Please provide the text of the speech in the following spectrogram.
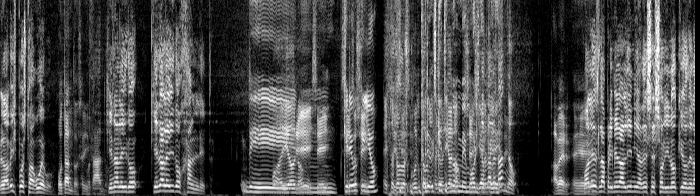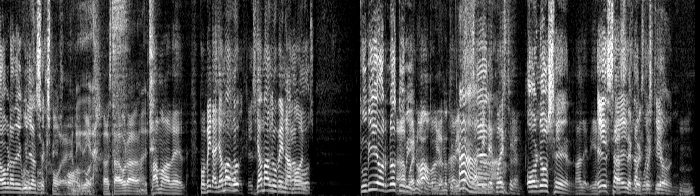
me lo habéis puesto a huevo. Votando, se dice. Votando. ¿Quién ha leído, quién ha leído Hamlet? De- Bueno, yo no. Sí, sí. Mm, Sí, Creo que sí. yo. Estos Sí, son sí, los sí. puntos. Pero es que yo tengo no. memoria Yo la que- verdad no. A ver. eh, ¿Cuál es la primera línea de ese soliloquio de la obra de William Shakespeare? Joder, Oh, ni Burgos, idea. hasta ahora. Vamos a ver. Pues mira, llama, No, llama a Rubén Amón. To be or not to Ah, be. bueno, Ah, bueno, no tuviera. Ah. De cuestión. O no ser. Vale, bien, Esa es la question. cuestión.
